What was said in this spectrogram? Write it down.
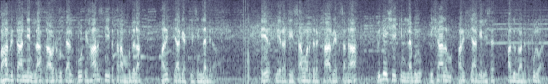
මහා බ්‍රිතාන්‍යයෙන් ලංකාවට රුපියල් කෝටි 400ක තරම් මුදලක් පරිත්‍යාගයක් ලෙසින් ලැබෙනවා. එය මේ රටේ සංවර්ධන කාර්යයක් සඳහා විදේශයකින් ලැබුණු විශාලම පරිත්‍යාගය ලෙස හඳුන්වන්නට පුළුවන්.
